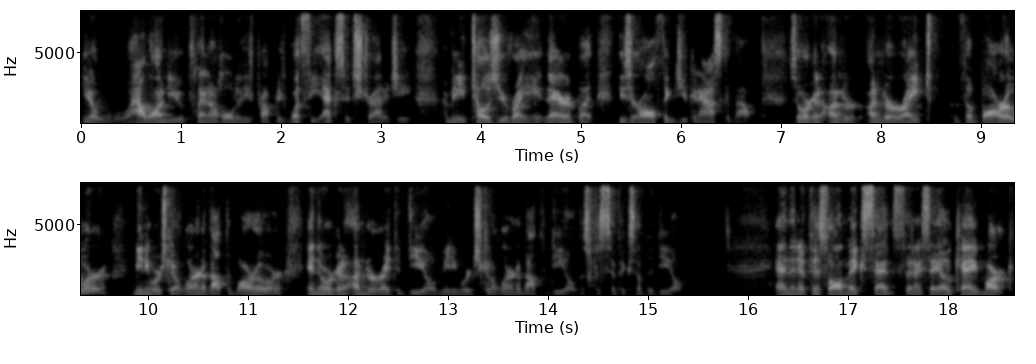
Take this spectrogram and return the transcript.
you know, how long do you plan on holding these properties? What's the exit strategy? I mean, he tells you right there, but these are all things you can ask about. So we're going to under underwrite the borrower, meaning we're just going to learn about the borrower, and then we're going to underwrite the deal, meaning we're just going to learn about the deal, the specifics of the deal. And then if this all makes sense, then I say, okay, Mark,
